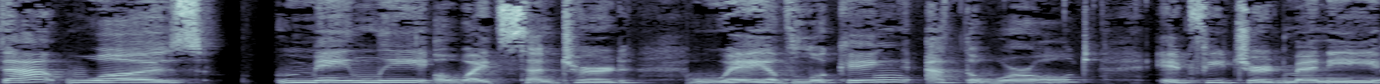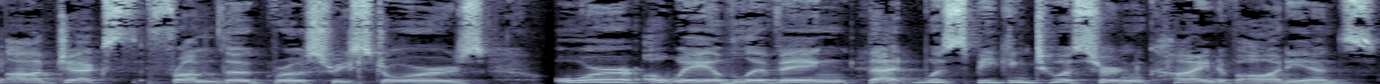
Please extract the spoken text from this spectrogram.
That was mainly a white centered way of looking at the world. It featured many objects from the grocery stores or a way of living that was speaking to a certain kind of audience.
